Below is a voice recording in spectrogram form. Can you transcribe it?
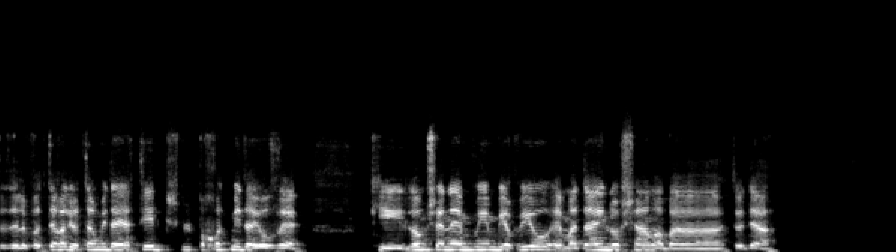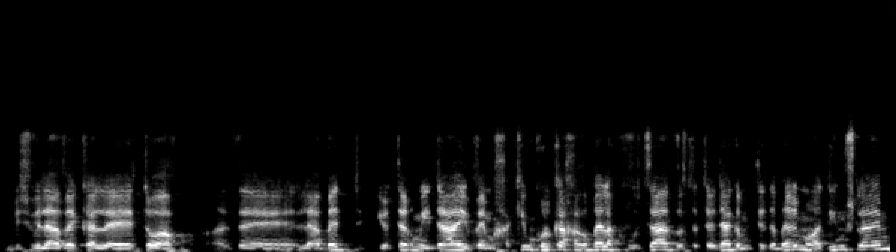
וזה לוותר על יותר מדי עתיד בשביל פחות מדי הווה. כי לא משנה מי הם יביאו, הם עדיין לא שמה, ב, אתה יודע, בשביל להיאבק על אה, תואר. אז אה, לאבד יותר מדי, והם מחכים כל כך הרבה לקבוצה הזאת, אתה יודע, גם תדבר עם אוהדים שלהם,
